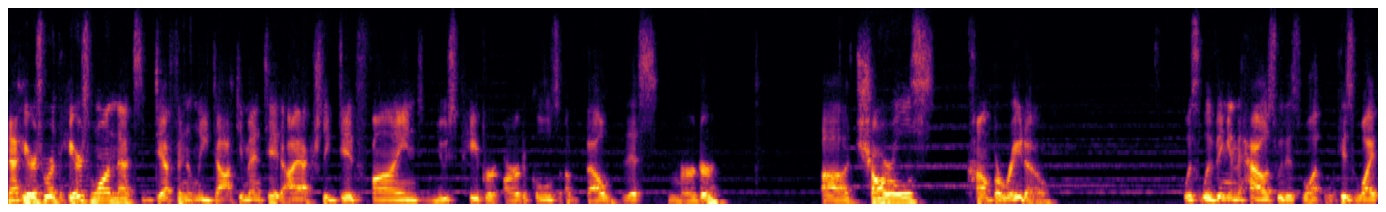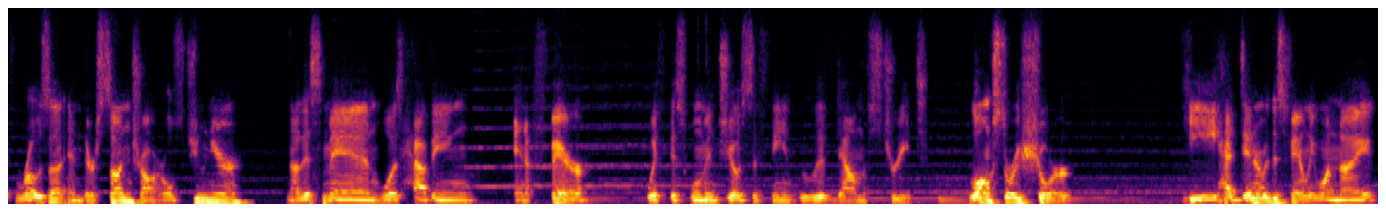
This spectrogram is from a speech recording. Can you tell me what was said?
Now here's where here's one that's definitely documented. I actually did find newspaper articles about this murder. Uh, Charles Comparato was living in the house with his his wife Rosa and their son Charles Jr. Now this man was having an affair with this woman, Josephine, who lived down the street. Long story short, he had dinner with his family one night,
